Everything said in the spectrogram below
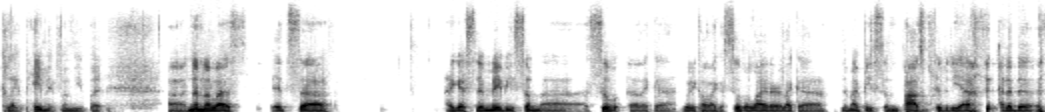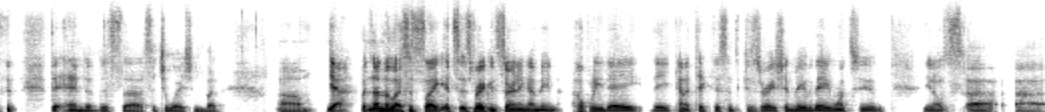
collect payment from you. But uh, nonetheless, it's uh, I guess there may be some uh, silver, uh, like a what do you call it, like a silver lighter, like a there might be some positivity out, out of the the end of this uh, situation. But um, yeah, but nonetheless, it's like it's it's very concerning. I mean, hopefully they they kind of take this into consideration. Maybe they want to, you know, uh, uh,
